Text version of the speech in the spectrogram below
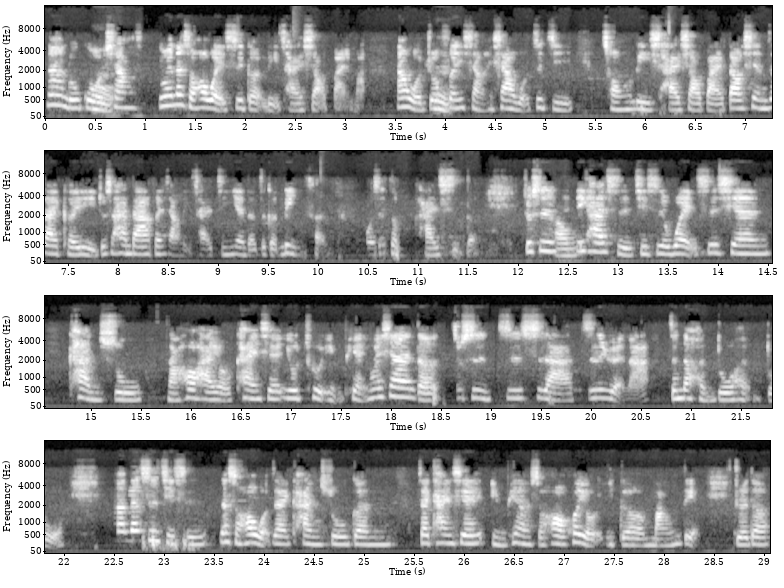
那如果像，因为那时候我也是个理财小白嘛，那我就分享一下我自己从理财小白到现在可以就是和大家分享理财经验的这个历程，我是怎么开始的？就是一开始其实我也是先。看书，然后还有看一些 YouTube 影片，因为现在的就是知识啊、资源啊，真的很多很多。那但是其实那时候我在看书跟在看一些影片的时候，会有一个盲点，觉得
